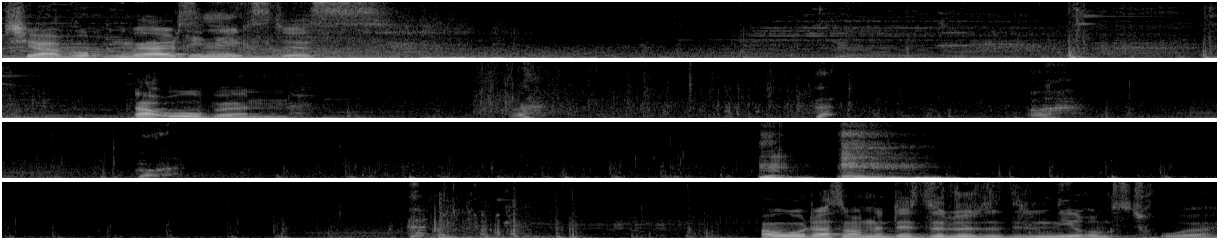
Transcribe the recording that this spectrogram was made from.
Tja, wo gucken wir als nächstes? Da oben. Oh, da ist noch eine Desillusionierungstruhe.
